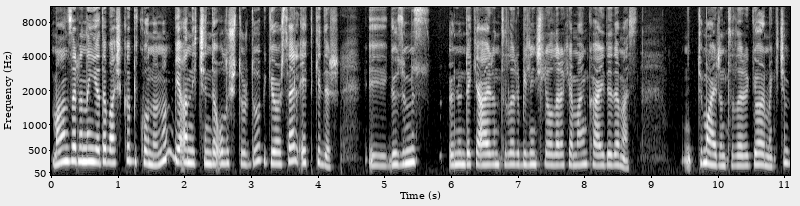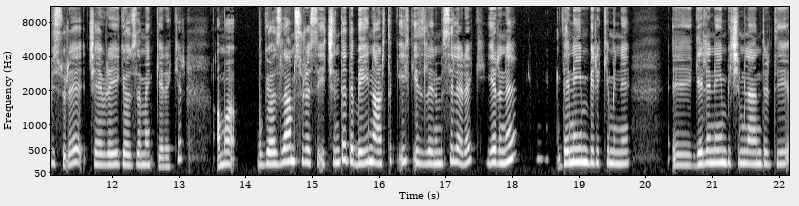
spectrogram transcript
manzaranın ya da başka bir konunun bir an içinde oluşturduğu bir görsel etkidir. E, gözümüz önündeki ayrıntıları bilinçli olarak hemen kaydedemez. Tüm ayrıntıları görmek için bir süre çevreyi gözlemek gerekir. Ama bu gözlem süresi içinde de beyin artık ilk izlenimi silerek yerine deneyim birikimini, e, geleneğin biçimlendirdiği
